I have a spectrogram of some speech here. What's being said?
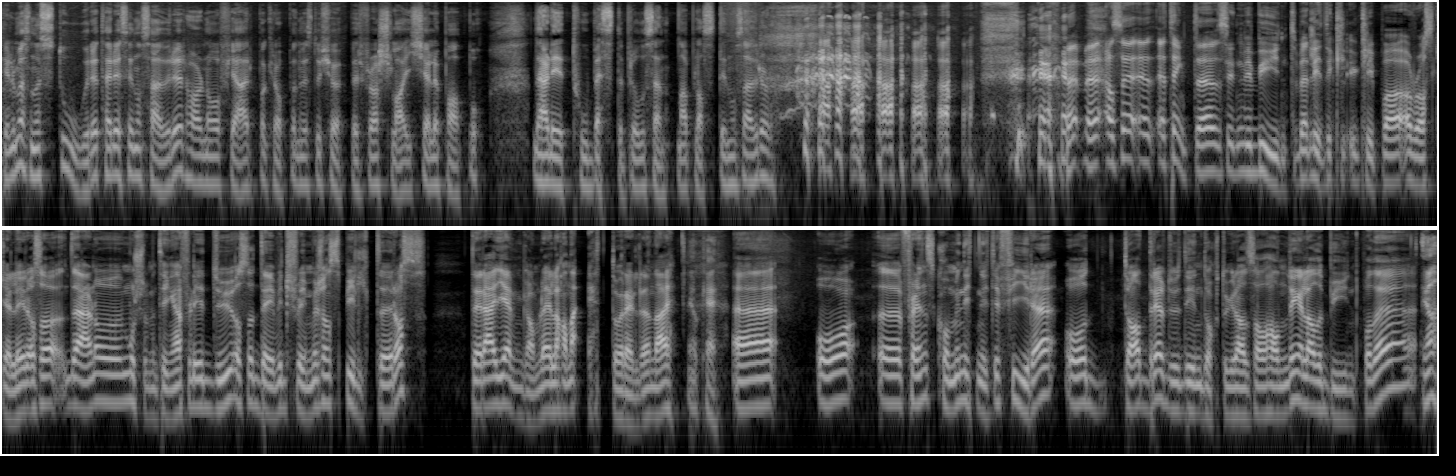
Til og med sånne store terresinosaurer har nå fjær på kroppen hvis du kjøper fra Sleich eller Papo. Det er de to beste produsentene av plastdinosaurer. Men, men altså, jeg, jeg tenkte, siden vi begynte med et lite klipp av, av Ross Geller også, Det er noen morsomme ting her. Fordi du, også David Schwimmer, som spilte Ross, dere er jevngamle. Eller han er ett år eldre enn deg. Okay. Eh, og Friends kom i 1994, og da drev du din doktorgradsavhandling, eller hadde begynt på det. Ja,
